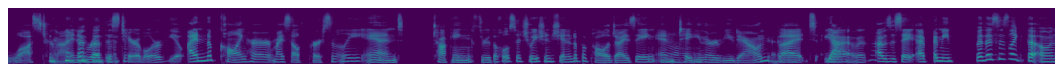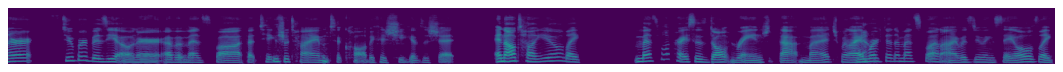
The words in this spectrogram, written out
lost her mind and wrote this terrible review. I ended up calling her myself personally and talking through the whole situation. She ended up apologizing and Aw. taking the review down. Good. But yeah, was- I was to say, I, I mean, But this is like the owner, super busy owner of a med spa that takes the time to call because she gives a shit. And I'll tell you, like, med spa prices don't range that much. When I No. worked at a med spa and I was doing sales, like,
